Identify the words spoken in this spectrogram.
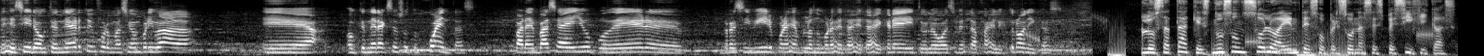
Es decir, obtener tu información privada, eh, obtener acceso a tus cuentas para en base a ello poder eh, recibir, por ejemplo, números de tarjetas de crédito y luego hacer estafas electrónicas. Los ataques no son solo a entes o personas específicas.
